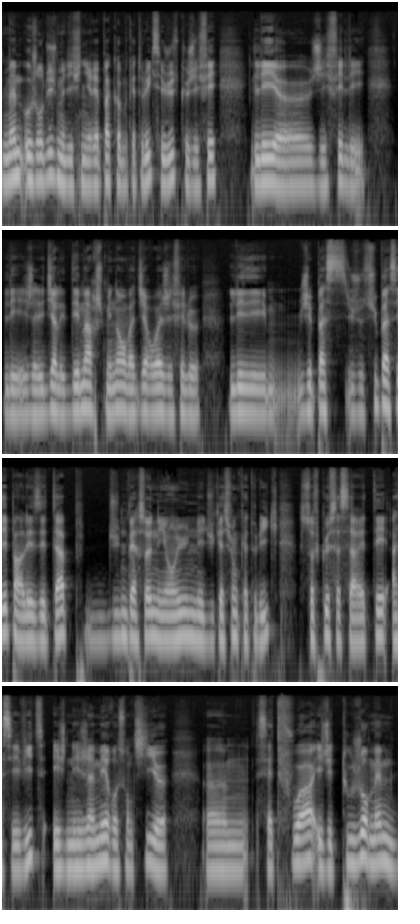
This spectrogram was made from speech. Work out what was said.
même aujourd'hui, je me définirais pas comme catholique. C'est juste que j'ai fait les, euh, j'ai fait les, les, j'allais dire les démarches, mais non, on va dire ouais, j'ai fait le, les, j'ai passé, je suis passé par les étapes d'une personne ayant eu une éducation catholique. Sauf que ça s'est arrêté assez vite et je n'ai jamais ressenti euh, euh, cette foi et j'ai toujours même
